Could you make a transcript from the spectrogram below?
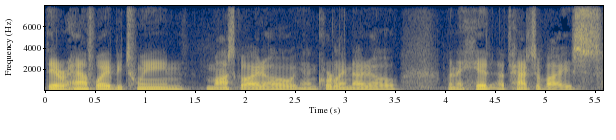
they were halfway between Moscow, Idaho, and Coeur d'Alene, Idaho, when they hit a patch of ice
